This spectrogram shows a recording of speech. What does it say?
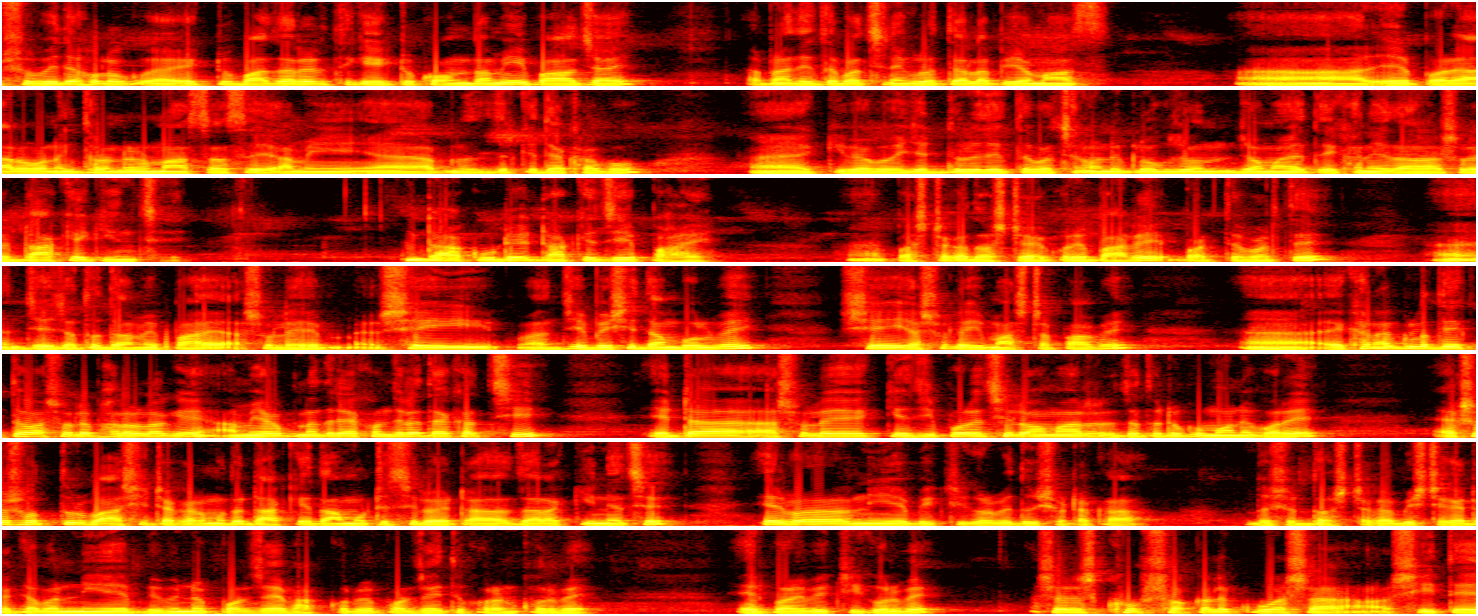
সুবিধা হলো একটু বাজারের থেকে একটু কম দামেই পাওয়া যায়। আপনারা দেখতে পাচ্ছেন এগুলো তেলাপিয়া মাছ। আর এরপরে আরও অনেক ধরনের মাছ আছে, আমি আপনাদেরকে দেখাবো। কীভাবে এই যে দূরে দেখতে পাচ্ছেন অনেক লোকজন জমায়েত, এখানে তারা আসলে ডাকে কিনছে। ডাক উঠে, ডাকে যে পায়। পাঁচ টাকা দশ টাকা করে বাড়ে বাড়তে বাড়তে হ্যাঁ, যে যত দামে পায় আসলে সেই যে বেশি দাম বলবে সেই আসলে এই মাছটা পাবে। এখানেগুলো দেখতেও আসলে ভালো লাগে। আমি আপনাদের এখন যেটা দেখাচ্ছি এটা আসলে কেজি পড়েছিল আমার যতটুকু মনে পড়ে একশো সত্তর বা আশি টাকার মতো ডাকে দাম উঠেছিল এটা যারা কিনেছে। এরপর নিয়ে বিক্রি করবে দুশো টাকা দুশো দশ টাকা বিশ টাকা এটাকে আবার নিয়ে বিভিন্ন পর্যায়ে ভাগ করবে পর্যায়িতকরণ করবে। এরপরে বিক্রি করবে। আসলে খুব সকালে কুয়াশা শীতে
